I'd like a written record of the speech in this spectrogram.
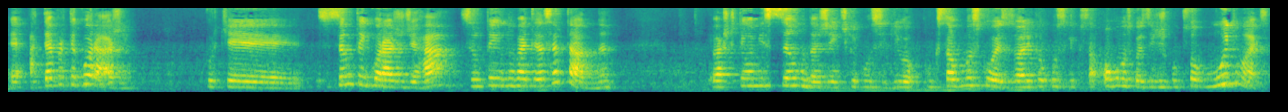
é, até para ter coragem, porque se você não tem coragem de errar, você não, tem, não vai ter acertado, né? Eu acho que tem uma missão da gente que conseguiu conquistar algumas coisas. Olha que eu consegui conquistar algumas coisas, a gente conquistou muito mais.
